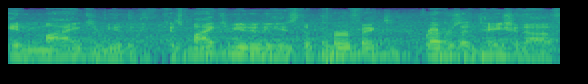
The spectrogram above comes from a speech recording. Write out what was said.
in my community, because my community is the perfect representation of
